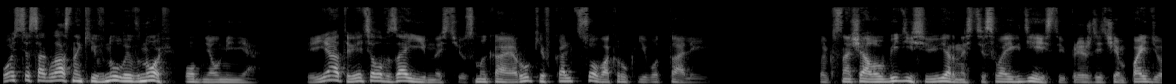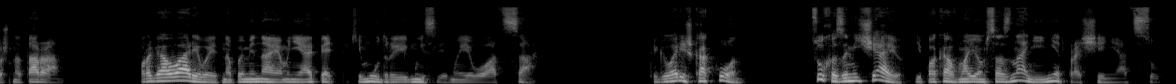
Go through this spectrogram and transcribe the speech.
Костя согласно кивнул и вновь обнял меня. И я ответил взаимностью, смыкая руки в кольцо вокруг его талии. Только сначала убедись в верности своих действий, прежде чем пойдешь на таран. Проговаривает, напоминая мне опять-таки мудрые мысли моего отца. Ты говоришь, как он. Сухо замечаю, и пока в моем сознании нет прощения отцу.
